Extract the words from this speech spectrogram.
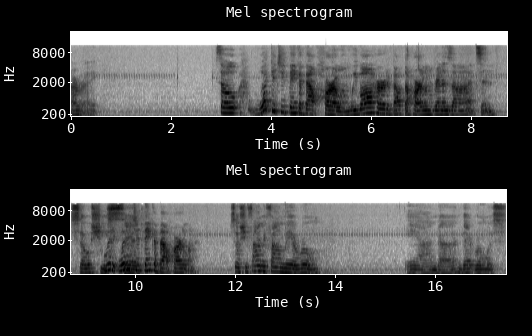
All right. So, what did you think about Harlem? We've all heard about the Harlem Renaissance, and So she what said, what did you think about Harlem? So she finally found me a room, and uh, that room was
